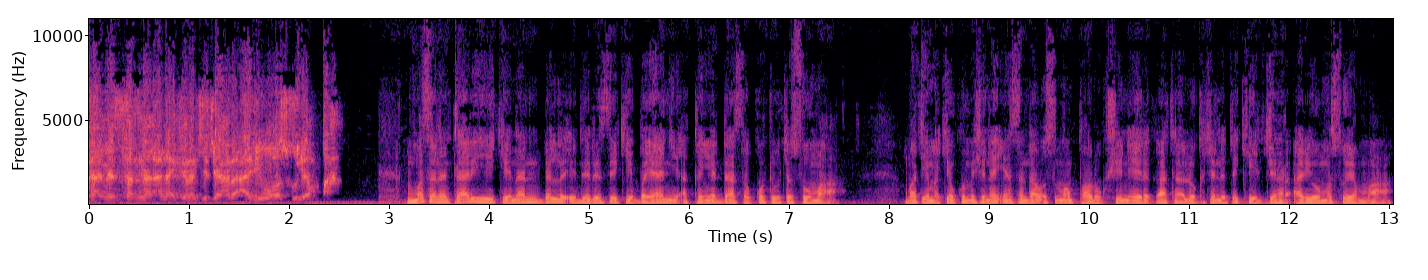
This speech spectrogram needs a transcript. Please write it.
kamin sannan ana kiranta jihar Arewa maso yamma. Masanin tarihi kenan Bello Idris yake bayani akan yadda Sokoto ta soma. Mataimakin kwamishinan 'yan sanda Usman Faruk shine ya riƙa ta lokacin da take jihar Arewa maso yamma.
